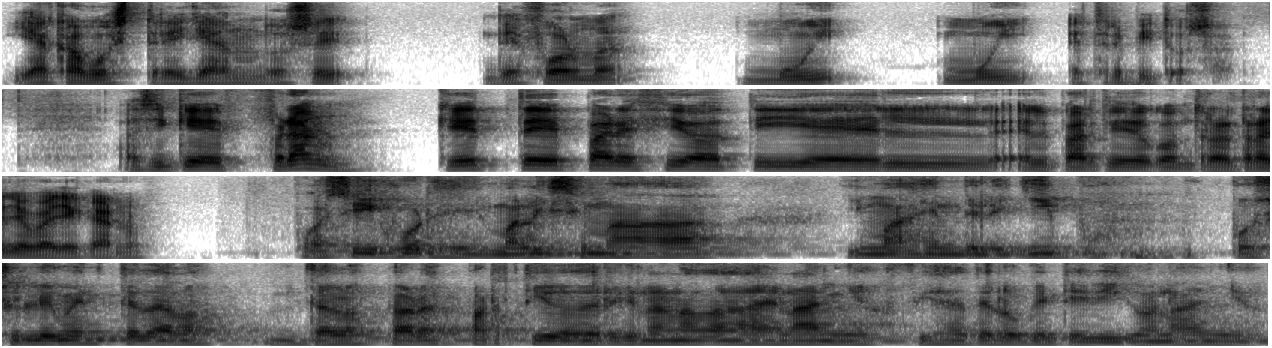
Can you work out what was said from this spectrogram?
y acabó estrellándose de forma muy, muy estrepitosa. Así que, Fran, ¿qué te pareció a ti el, partido contra el Rayo Vallecano? Pues sí, Jorge, malísima imagen del equipo. Posiblemente de los, peores partidos del Granada en años, fíjate lo que te digo, en años.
